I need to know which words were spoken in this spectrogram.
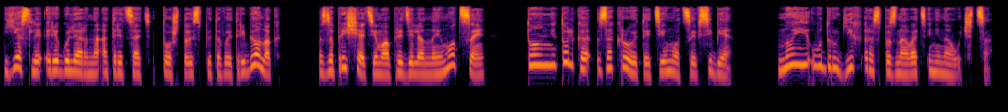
если регулярно отрицать то, что испытывает ребенок, запрещать ему определенные эмоции, то он не только закроет эти эмоции в себе, но и у других распознавать не научится.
